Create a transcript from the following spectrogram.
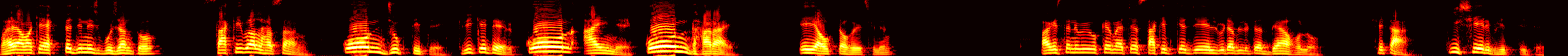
ভাই, আমাকে একটা জিনিস বুঝান তো। সাকিব আল হাসান কোন যুক্তিতে, ক্রিকেটের কোন আইনে, কোন ধারায় এই আউটটা হয়েছিলেন? পাকিস্তানের বিপক্ষে ম্যাচে সাকিবকে যে এলবিডাব্লিউটা দেওয়া হলো, সেটা কিসের ভিত্তিতে?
